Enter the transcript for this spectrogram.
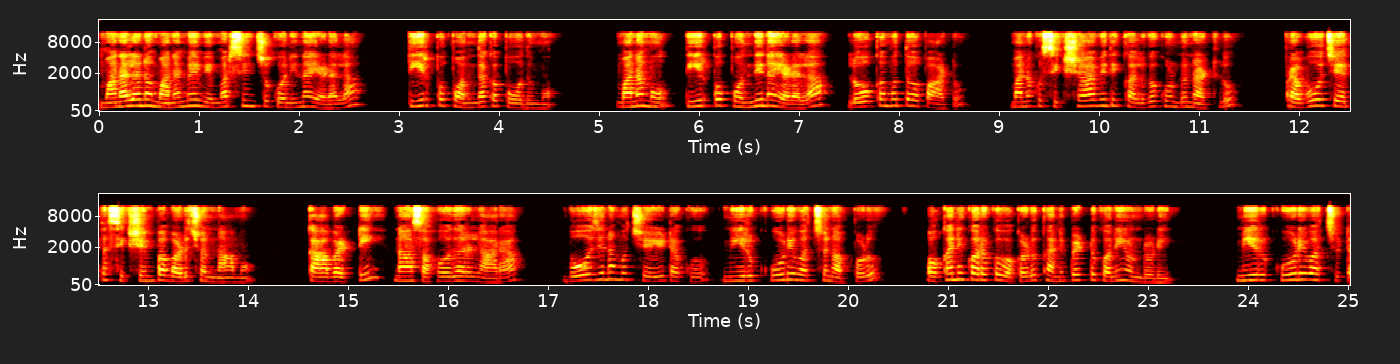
మనలను మనమే విమర్శించుకొనిన ఎడల తీర్పు పొందకపోదుము. మనము తీర్పు పొందిన ఎడల లోకముతో పాటు మనకు శిక్షావిధి కలుగకుండునట్లు ప్రభువు చేత శిక్షింపబడుచున్నాము. కాబట్టి నా సహోదరులారా భోజనము చేయుటకు మీరు కూడి వచ్చునప్పుడు ఒకని కొరకు ఒకడు కనిపెట్టుకొని ఉండుడి. మీరు కూడి వచ్చుట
